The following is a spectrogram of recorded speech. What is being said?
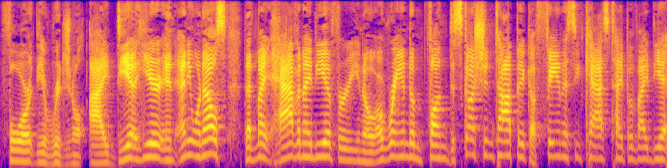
for the original idea here. And anyone else that might have an idea for, you know, a random fun discussion topic, a fantasy cast type of idea,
